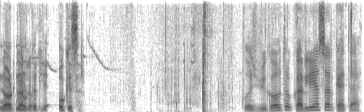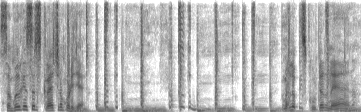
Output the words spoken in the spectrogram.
नोट कर नोट कर लिया। ओके सर कुछ भी कहो तो कर लिया सर कहता है। संभल के सर स्क्रैच ना पड़ जाए। मतलब स्कूटर नया है ना।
